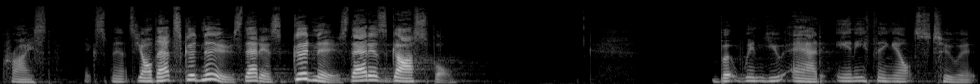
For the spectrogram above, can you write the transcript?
Christ's expense. Y'all, that's good news. That is good news. That is gospel. But when you add anything else to it,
